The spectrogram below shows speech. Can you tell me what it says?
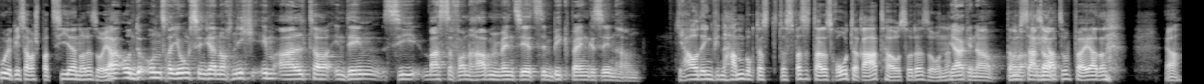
cool, gehst aber spazieren oder so, Ja. ja. und unsere Jungs sind ja noch nicht im Alter, in dem sie was davon haben, wenn sie jetzt den Big Bang gesehen haben. Ja, oder irgendwie in Hamburg, das, das, was ist da, das Rote Rathaus oder so, ne? Ja, genau. Dann musst du Oder- sagen, also, ja, super, ja, dann, ja.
